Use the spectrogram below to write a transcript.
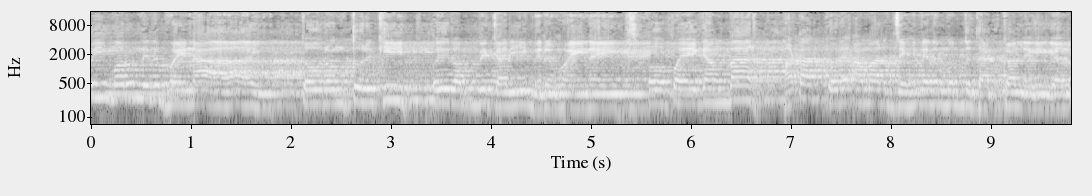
ওই মরণের ভয় নাই? তোর অন্তর কি? ওই রব্বে কারিমের ভয় নাই। ও পয়গাম্বার, হঠাৎ করে আমার জেহেনের মধ্যে ধাক্কা লেগে গেল।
